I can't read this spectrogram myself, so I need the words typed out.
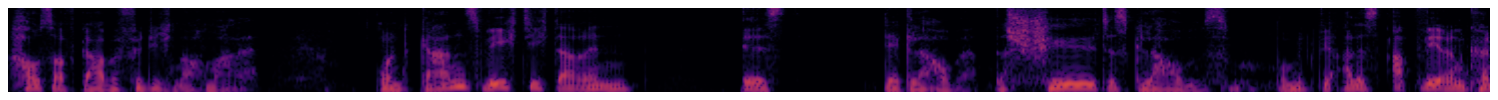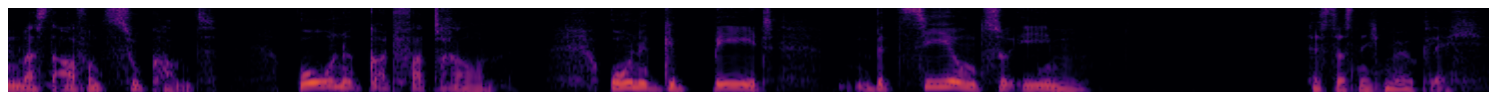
Hausaufgabe für dich nochmal. Und ganz wichtig darin ist, der Glaube, das Schild des Glaubens, womit wir alles abwehren können, was da auf uns zukommt. Ohne Gottvertrauen, ohne Gebet, Beziehung zu ihm ist das nicht möglich.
